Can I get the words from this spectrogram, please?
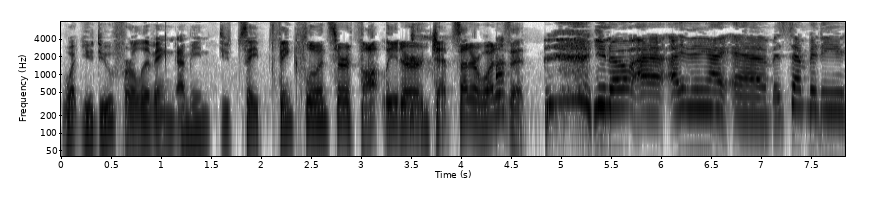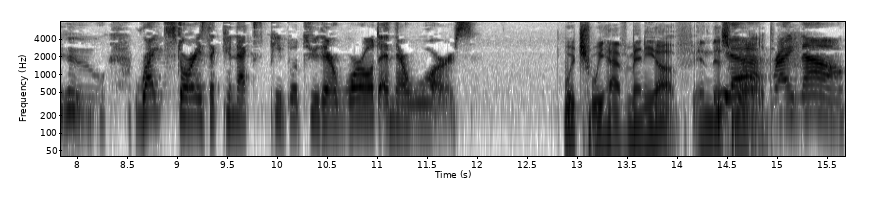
what you do for a living I mean do you say thinkfluencer thought leader jet setter what is it You know, I, I think I am somebody who writes stories that connects people to their world and their wars. which we have many of in this yeah, world right now.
